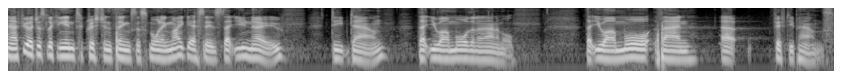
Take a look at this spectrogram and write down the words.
Now, if you are just looking into Christian things this morning, my guess is that you know deep down that you are more than an animal, that you are more than uh, 50 pounds.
